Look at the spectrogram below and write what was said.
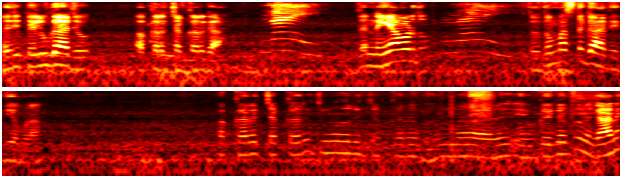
પછી પેલું ગાજો અકર ચક્કર ગા. તને નહીં આવડતું? તો તો મસ્ત ગાતી હતી હમણાં. અકર ચક્કર ચોર ચક્કર ભમાર. એવું કંઈક હતું ને ગાને?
